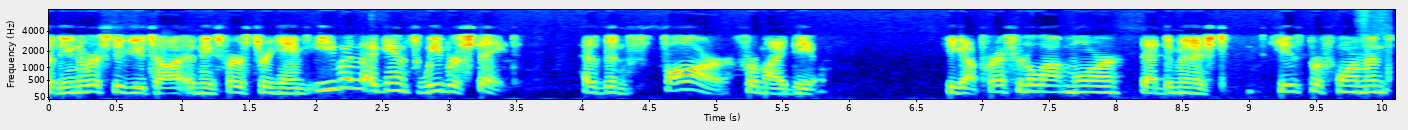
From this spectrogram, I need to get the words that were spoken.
for the University of Utah in these first three games, even against Weber State, has been far from ideal. He got pressured a lot more. That diminished his performance.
